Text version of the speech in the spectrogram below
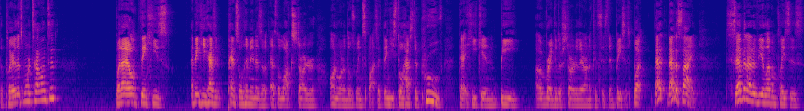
the player that's more talented, but I don't think he's. I think he hasn't penciled him in as a, as the lock starter on one of those wing spots. I think he still has to prove that he can be a regular starter there on a consistent basis. But that that aside, seven out of the eleven places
